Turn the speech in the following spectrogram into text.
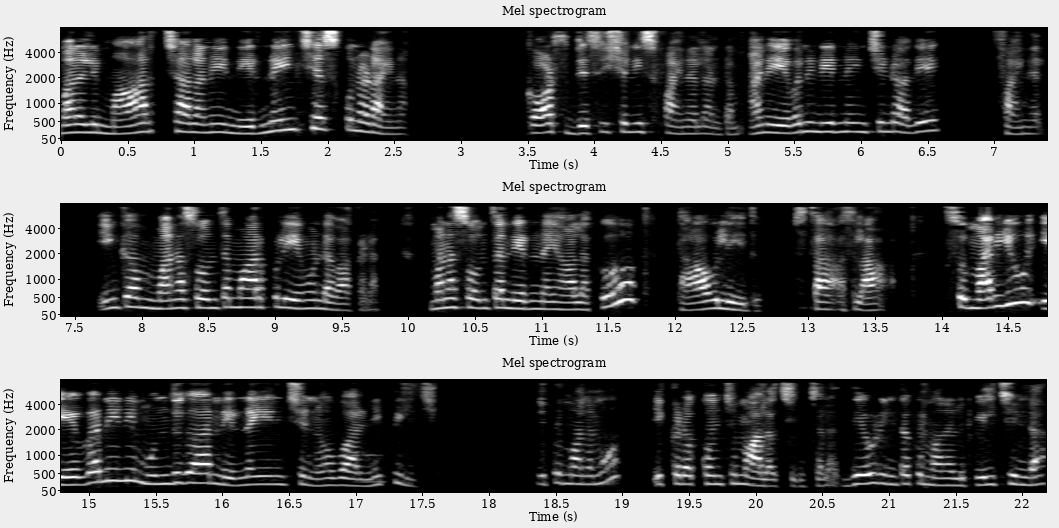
మనల్ని మార్చాలని నిర్ణయం చేసుకున్నాడు ఆయన. గాడ్స్ డెసిషన్ ఈస్ ఫైనల్ అంటాం. ఆయన ఎవరిని నిర్ణయించిండో అదే ఫైనల్. ఇంకా మన సొంత మార్పులు ఏముండవు అక్కడ. మన సొంత నిర్ణయాలకు తావు లేదు. అసలు సో మరియు ఎవరిని ముందుగా నిర్ణయించినో వారిని పిలిచి. ఇప్పుడు మనము ఇక్కడ కొంచెం ఆలోచించాల. దేవుడు ఇంతకు మనల్ని పిలిచిండా?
